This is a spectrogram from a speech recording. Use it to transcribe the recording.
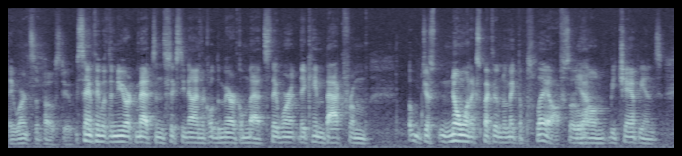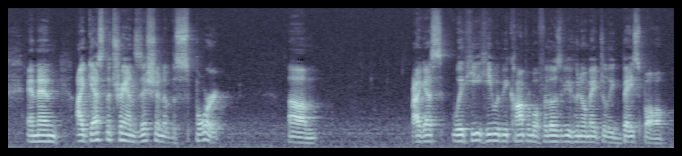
they weren't supposed to. Same thing with the New York Mets in '69. They're called the Miracle Mets. They weren't. They came back from just no one expected them to make the playoffs, let Yeah. alone be champions. And then I guess the transition of the sport. Um, I guess would he he would be comparable for those of you who know Major League Baseball.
